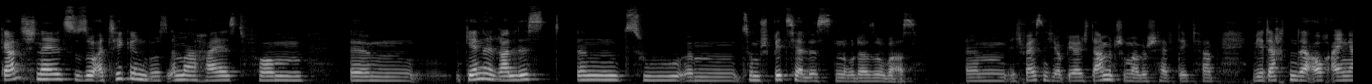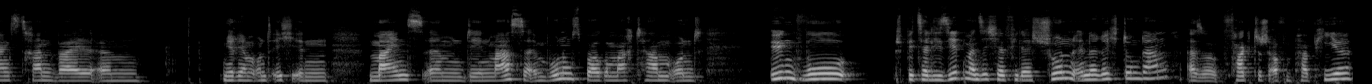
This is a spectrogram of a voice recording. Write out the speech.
ganz schnell zu so Artikeln, wo es immer heißt, vom ähm, Generalisten zu, ähm, zum Spezialisten oder sowas. Ähm, ich weiß nicht, ob ihr euch damit schon mal beschäftigt habt. Wir dachten da auch eingangs dran, weil ähm, Miriam und ich in Mainz ähm, den Master im Wohnungsbau gemacht haben und irgendwo spezialisiert man sich ja vielleicht schon in eine Richtung dann, also faktisch auf dem Papier,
